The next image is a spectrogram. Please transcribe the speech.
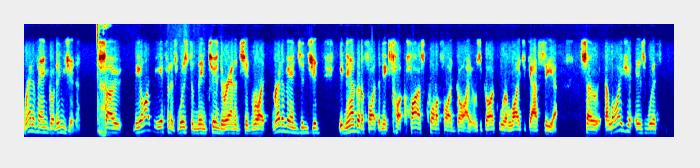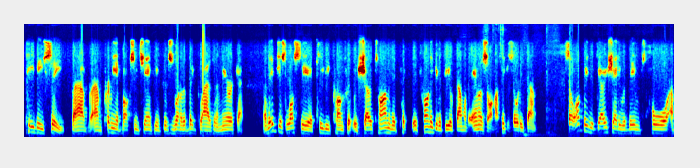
Radovan got injured. Ah. So the IBF, in its wisdom, then turned around and said, right, Radovan's injured. You now got to fight the next highest qualified guy. It was a guy called Elijah Garcia. So Elijah is with PBC, uh, um, Premier Boxing Champions, which is one of the big players in America. And they've just lost their TV contract with Showtime, and they're, picked, they're trying to get a deal done with Amazon. I think it's already done. So I've been negotiating with them for a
